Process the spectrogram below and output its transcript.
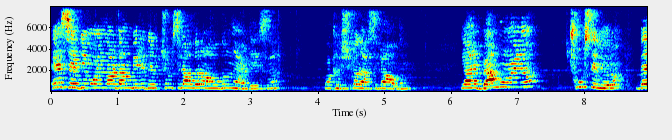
en sevdiğim oyunlardan biridir. Tüm silahları aldım neredeyse. Bakın şu kadar silah aldım. Yani ben bu oyunu çok seviyorum ve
